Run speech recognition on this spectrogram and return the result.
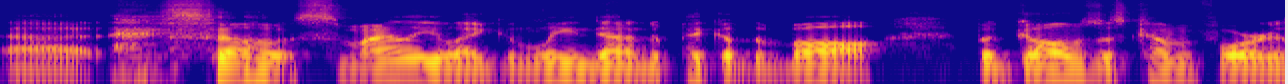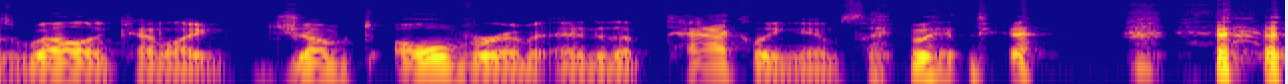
Uh, so Smyly like leaned down to pick up the ball, but Gomes was coming forward as well and kind of like jumped over him and ended up tackling him. So he went down.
